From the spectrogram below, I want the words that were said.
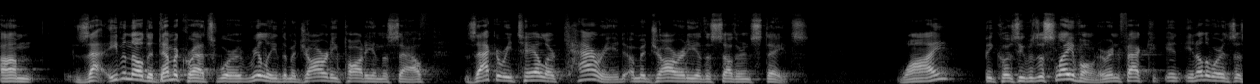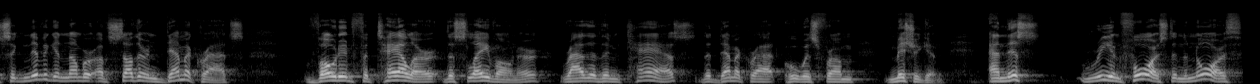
Um, even though the Democrats were really the majority party in the South, Zachary Taylor carried a majority of the southern states. Why? because he was a slave owner. In fact, in, in, other words, a significant number of Southern Democrats voted for Taylor, the slave owner, rather than Cass, the Democrat who was from Michigan. And this reinforced in the North,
